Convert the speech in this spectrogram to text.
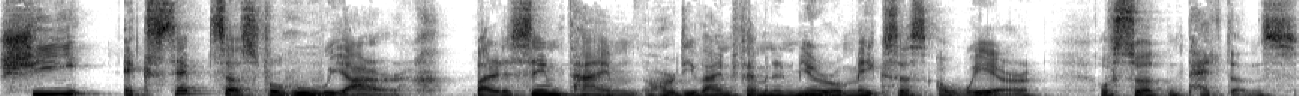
She accepts us for who we are, but at the same time, her divine feminine mirror makes us aware of certain patterns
